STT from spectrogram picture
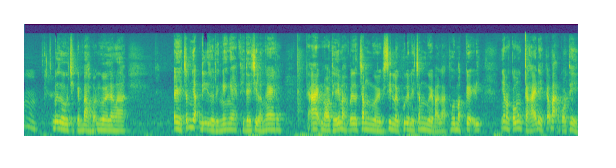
Ừ. bây giờ chỉ cần bảo mọi người rằng là ê chấp nhận đi rồi thì nghe nghe thì đấy chỉ là nghe thôi. Thì ai cũng nói thế mà bây giờ trăm người xin lời khuyên thì trăm người bảo là thôi mặc kệ đi. Nhưng mà có một cái để các bạn có thể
